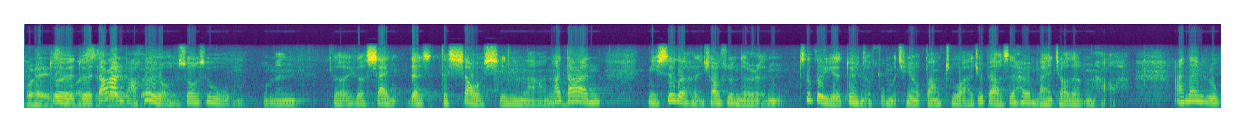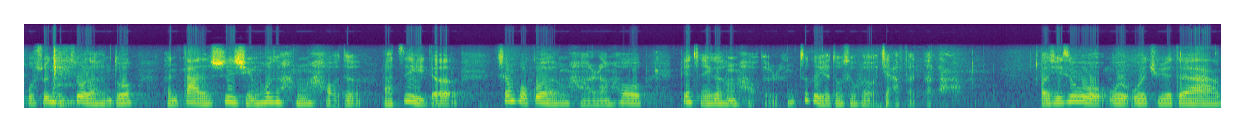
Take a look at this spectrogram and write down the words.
会，对对，当然法会有时候是我我们的一个善的的孝心啦。那当然，你是个很孝顺的人，这个也对你的父母亲有帮助啊，就表示他们把你教得很好啊啊。那如果说你做了很多 很大的事情，或是很好的把自己的生活过得很好，然后变成一个很好的人，这个也都是会有加分的啦。呃，其实我我我觉得啊，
